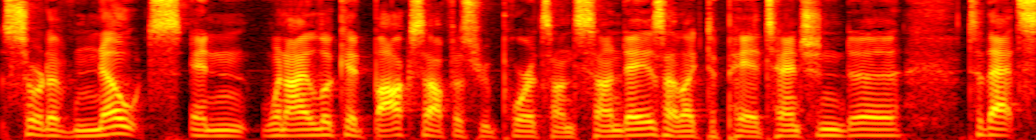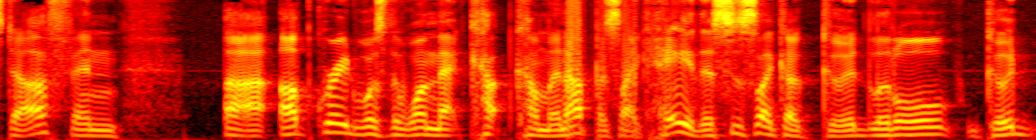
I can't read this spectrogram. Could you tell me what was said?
sort of notes. And when I look at box office reports on Sundays, I like to pay attention to to that stuff and uh, upgrade was the one that kept coming up. It's like, hey, this is like a good little good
